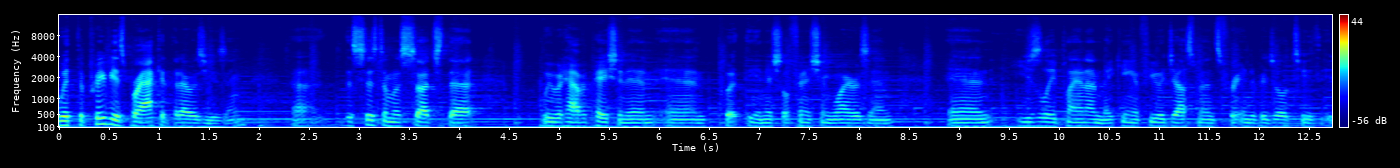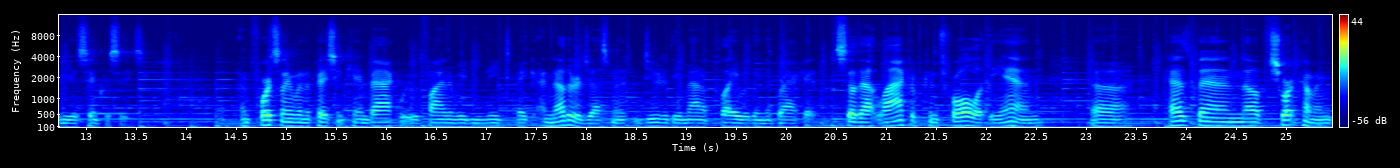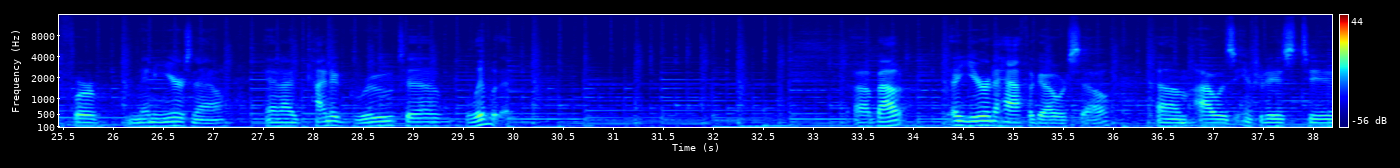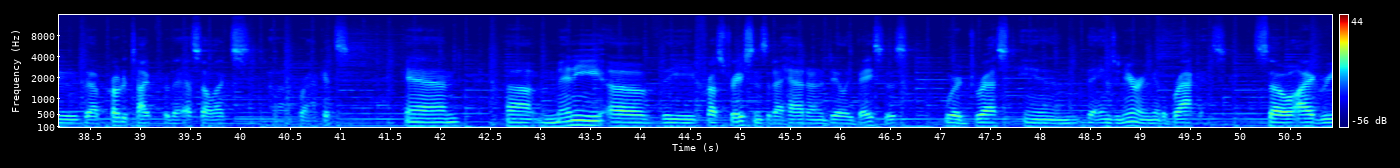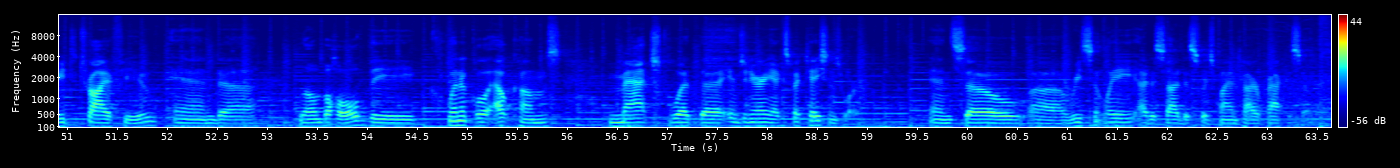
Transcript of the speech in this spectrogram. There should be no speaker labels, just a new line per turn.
With the previous bracket that I was using, uh, the system was such that we would have a patient in and put the initial finishing wires in and usually plan on making a few adjustments for individual tooth idiosyncrasies. Unfortunately, when the patient came back, we would find that we need to make another adjustment due to the amount of play within the bracket. So that lack of control at the end uh, has been a shortcoming for many years now, and I kind of grew to live with it. About a year and a half ago or so, um, I was introduced to the prototype for the SLX uh, brackets, and uh, many of the frustrations that I had on a daily basis were addressed in the engineering of the brackets. So I agreed to try a few, and uh, lo and behold, the clinical outcomes matched what the engineering expectations were. And so uh, recently I decided to switch my entire practice over.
